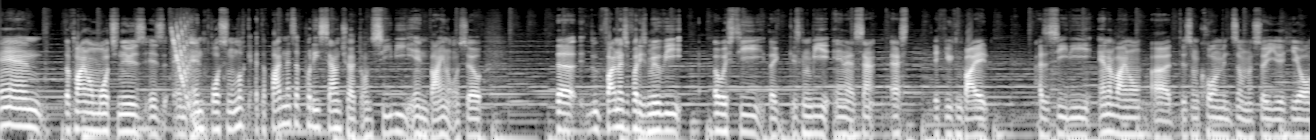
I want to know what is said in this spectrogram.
And the final merch news is an in-person look at the Five Nights at Freddy's soundtrack on CD and vinyl. So the, Five Nights at Freddy's movie OST like is gonna be in a sound if you can buy it as a CD and a vinyl. Uh, there's some cool images I'm gonna show you here.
